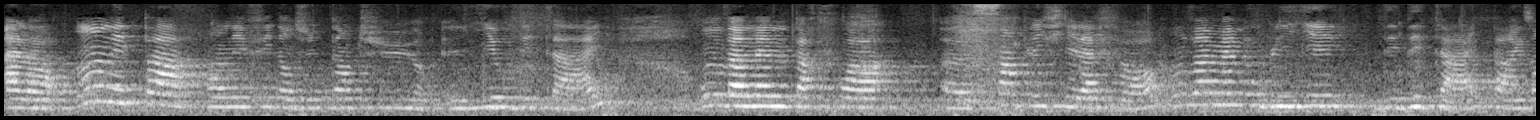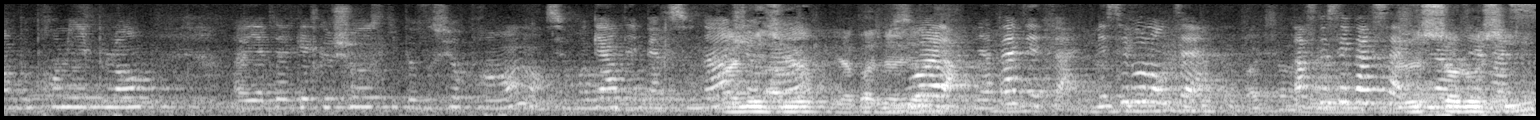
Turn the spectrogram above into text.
Alors, on n'est pas en effet dans une peinture liée aux détails. On va même parfois euh, simplifier la forme. On va même oublier des détails. Par exemple, au premier plan, euh, il y a peut-être quelque chose qui peut vous surprendre. Si on regarde les personnages. Un les yeux, il n'y a pas de Voilà, il n'y a pas de détail. Mais c'est volontaire. Parce que c'est pas ça Le qui sol aussi.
